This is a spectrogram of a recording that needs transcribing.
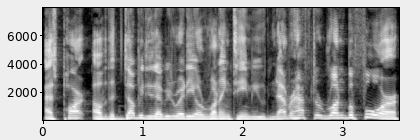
as part of the WDW Radio running team. You'd never have to run before.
